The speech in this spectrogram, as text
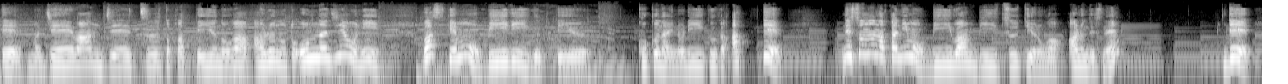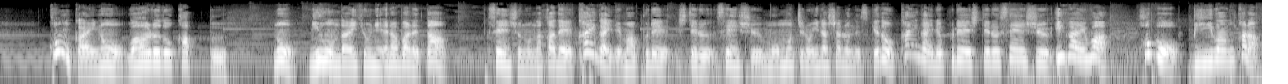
て、まあ、J1、J2 とかっていうのがあるのと同じように、バスケも B リーグっていう国内のリーグがあって、で、その中にも B1、B2 っていうのがあるんですね。で、今回のワールドカップの日本代表に選ばれた選手の中で、海外でまあプレーしてる選手ももちろんいらっしゃるんですけど、海外でプレーしてる選手以外は、ほぼ B1 から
